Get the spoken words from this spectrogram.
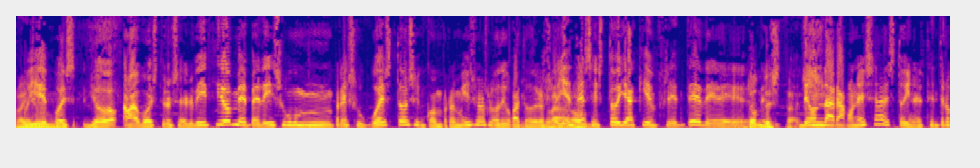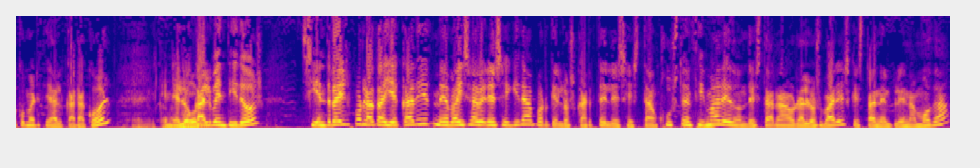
Oye, pues yo a vuestro servicio me pedís un presupuesto sin compromisos, lo digo a todos los oyentes. Estoy aquí enfrente de, de, Onda Aragonesa, estoy en el Centro Comercial Caracol, en el local 22 si entráis por la calle Cádiz me vais a ver enseguida porque los carteles están justo encima de donde están ahora los bares que están en plena moda.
